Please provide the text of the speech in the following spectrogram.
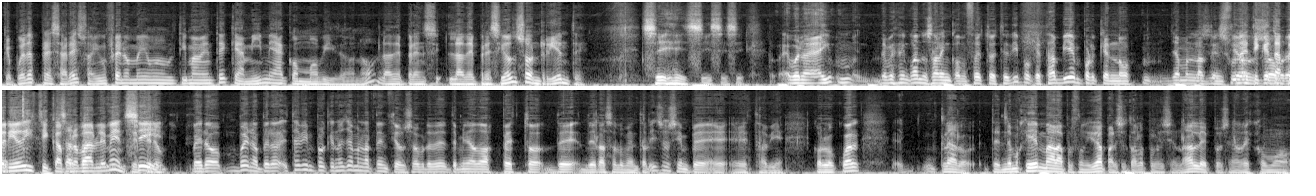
que puede expresar eso. Hay un fenómeno últimamente que a mí me ha conmovido, ¿no? La depresión sonriente. Sí, sí, sí, sí. Eh, bueno, hay, de vez en cuando salen conceptos de este tipo que está bien porque nos llaman la atención. Es una etiqueta periodística probablemente. Sí, pero... bueno, pero está bien porque nos llaman la atención sobre determinados aspectos de, la salud mental y eso siempre eh, está bien. Con lo cual, eh, claro, tendremos que ir más a la profundidad, para eso están los profesionales, profesionales como,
